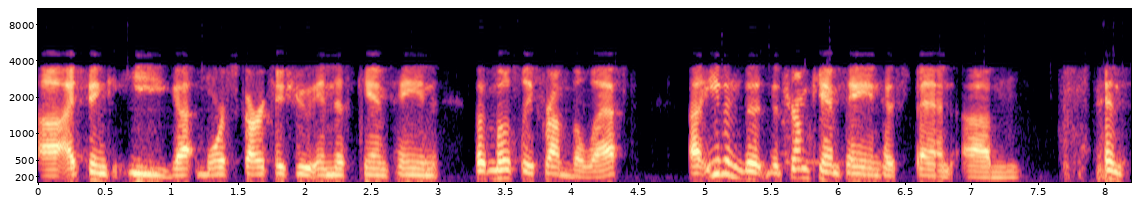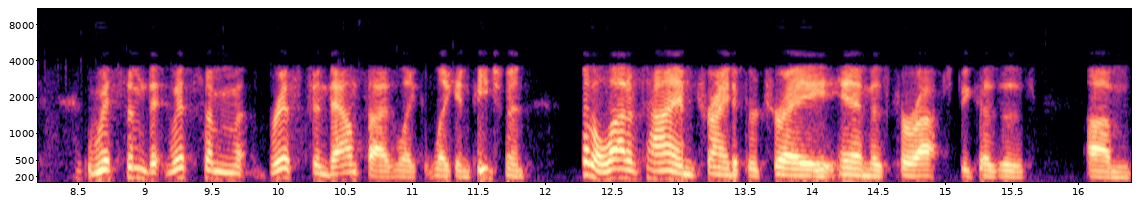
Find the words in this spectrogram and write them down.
Uh, I think he got more scar tissue in this campaign, but mostly from the left. Uh, even the, the Trump campaign has spent um, spent with some with some risks and downsides like like impeachment. Spent a lot of time trying to portray him as corrupt because of um,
